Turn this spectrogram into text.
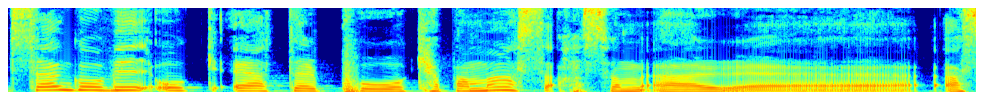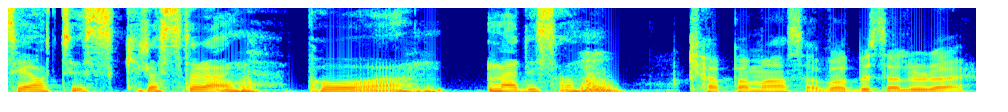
Sen går vi och äter på Kapamasa som är eh, asiatisk restaurang på Madison. Kapamasa, vad beställer du där?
